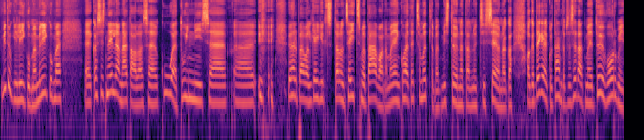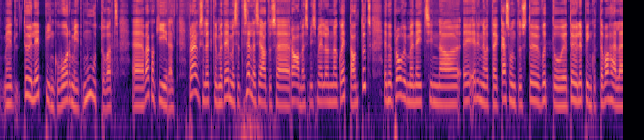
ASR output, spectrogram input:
Muidugi liigume, me liigume eh, kas siis neljanädalase, kuuetunnise, eh, ühel päeval keegi ütles, et tal on seitsmepäevane, ma jäin kohe täitsa mõtlema, et mis töönädal nüüd siis see on, aga, aga tegelikult tähendab see seda, et meie töövormid, meie töölepingu vormid muutuvad eh, väga kiirelt. praegusel hetkel me teeme seda selle seaduse raames, mis meil on nagu ette antud, et me proovime neid sinna erinevate käsundustöövõtu ja töölepingute vahele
